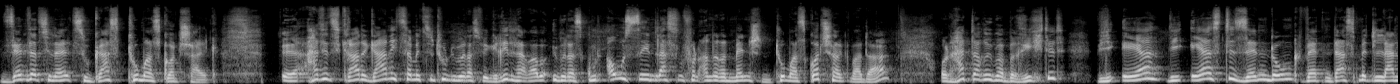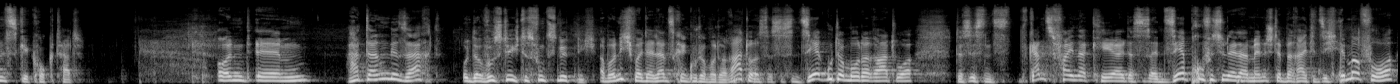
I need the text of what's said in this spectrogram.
sensationell zu Gast Thomas Gottschalk. Äh, hat jetzt gerade gar nichts damit zu tun, über das wir geredet haben, aber über das gut aussehen lassen von anderen Menschen. Thomas Gottschalk war da und hat darüber berichtet, wie er die erste Sendung Wetten das mit Lanz geguckt hat. Und ähm, hat dann gesagt, und da wusste ich, das funktioniert nicht. Aber nicht, weil der Lanz kein guter Moderator ist. Das ist ein sehr guter Moderator. Das ist ein ganz feiner Kerl. Das ist ein sehr professioneller Mensch. Der bereitet sich immer vor.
